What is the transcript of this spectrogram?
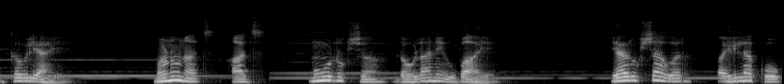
टिकवली आहे. म्हणूनच आज मूळ वृक्ष डौलाने उभा आहे. या वृक्षावर पहिला कोप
